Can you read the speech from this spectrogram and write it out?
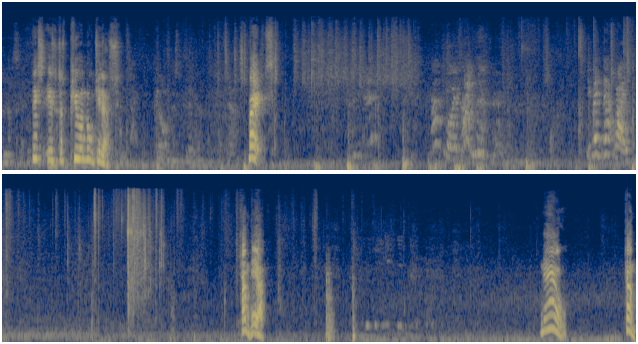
philosophy? This is just pure naughtiness. Max, Run, boy, run! He went that way. come here. Now. Come.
